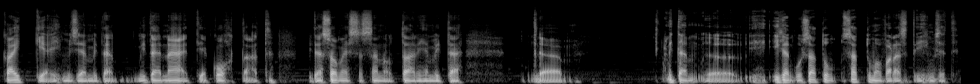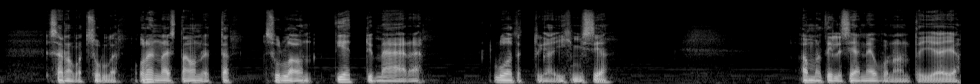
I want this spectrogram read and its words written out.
kaikkia ihmisiä, mitä, mitä näet ja kohtaat, mitä somessa sanotaan ja mitä, ää, mitä ää, ikään kuin satu, sattumavaraiset ihmiset sanovat sulle. Olennaista on, että sulla on tietty määrä luotettuja ihmisiä, ammatillisia neuvonantajia ja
